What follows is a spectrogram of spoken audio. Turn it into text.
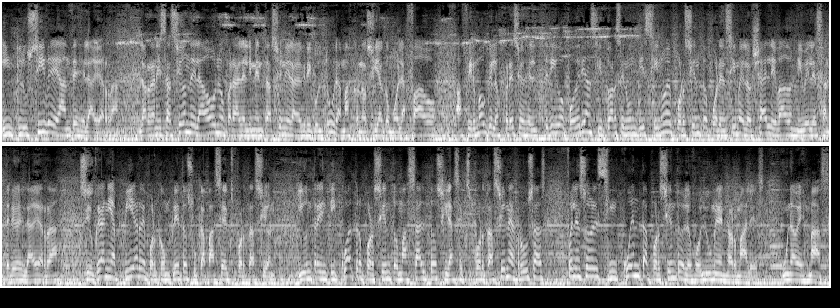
inclusive antes de la guerra. La Organización de la ONU para la Alimentación y la Agricultura, más conocida como la FAO, afirmó que los precios del trigo podrían situarse en un 19% por encima de los ya elevados niveles anteriores de la guerra si Ucrania pierde por completo su capacidad de exportación y un 34% más alto si las exportaciones rusas fueran solo el 50% de los volúmenes normales. Una vez más,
